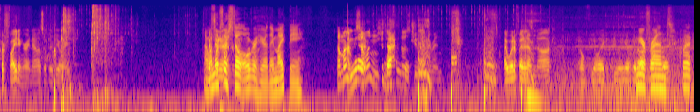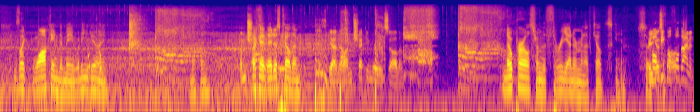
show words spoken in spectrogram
They're fighting right now. Is what they're doing. I wonder if they're still but- over here. They might be. Someone, gonna- someone we should whack those two Endermen. I would if I didn't have knock. I don't feel like doing it. Come here, without friend. knock, Quick. He's like walking to me. What are you doing? Nothing. I'm checking. Okay, they just killed him. Yeah, no, I'm checking where we saw them. No pearls from the three Endermen I've killed this game. So. Are Oh, people, following? full diamond.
